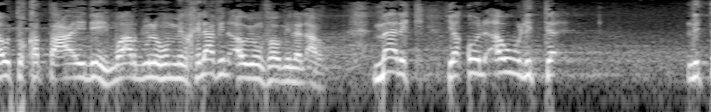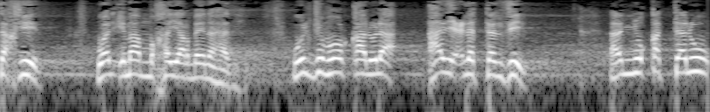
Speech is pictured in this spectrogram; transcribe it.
أو تقطع أيديهم وأرجلهم من خلاف أو ينفوا من الأرض. مالك يقول أو للت... للتخيير والإمام مخير بين هذه. والجمهور قالوا لا هذه على التنزيل. أن يقتلوا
